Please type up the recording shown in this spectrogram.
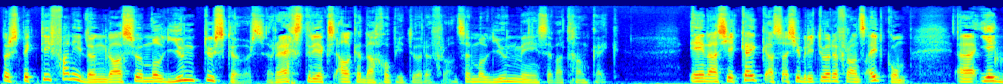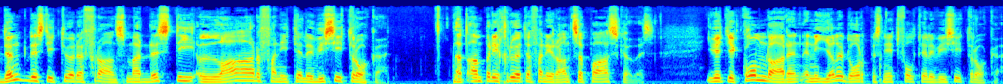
perspektief van die ding, daar's so 'n miljoen toeskouers regstreeks elke dag op die Tour de France, 'n miljoen mense wat gaan kyk. En as jy kyk as as jy by die Tour de France uitkom, uh jy dink dis die Tour de France, maar dis die laar van die televisietrokke dat amper die grootte van die Randse Paaskou is. Jy weet jy kom daar en in die hele dorp is net vol televisietrokke.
